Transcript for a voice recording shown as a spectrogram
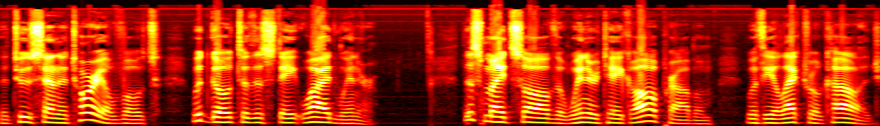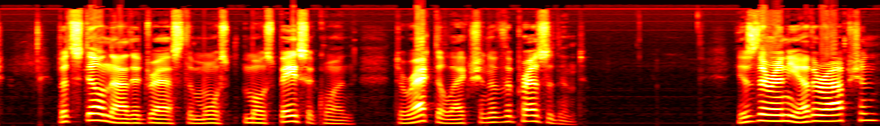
The two senatorial votes would go to the statewide winner. This might solve the winner take all problem with the Electoral College, but still not address the most, most basic one direct election of the President. Is there any other option?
